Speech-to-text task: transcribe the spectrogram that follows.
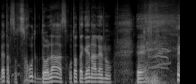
בטח, זאת זכות גדולה, זכותו תגן עלינו. אה,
